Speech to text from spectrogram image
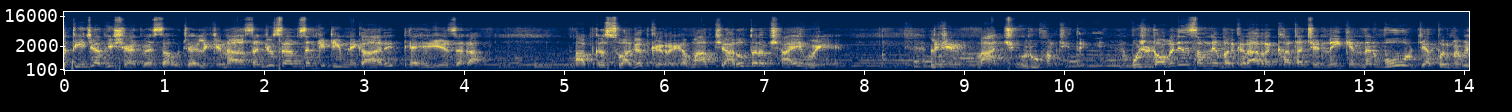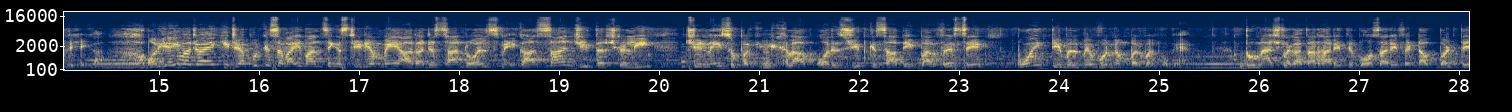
नतीजा भी शायद वैसा हो जाए लेकिन हाँ, संजू सैमसन की टीम ने कहा अरे ठहरिए जरा। आपका स्वागत कर रहे हैं हम आप चारों तरफ़ छाए हुए हैं। लेकिन मैच गुरु हम जीतेंगे। वो जो डोमिनेंस हमने बरकरार रखा था चेन्नई के अंदर, वो जयपुर में भी दिखेगा। और यही वजह है कि जयपुर के सवाई मानसिंह स्टेडियम में राजस्थान रॉयल्स ने एक आसान जीत दर्ज कर ली चेन्नई सुपर किंग के खिलाफ, और इस जीत के साथ एक बार फिर से पॉइंट टेबल में वो नंबर वन हो गए। दो मैच लगातार हारे थे, बहुत सारे फेंड आउट थे,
